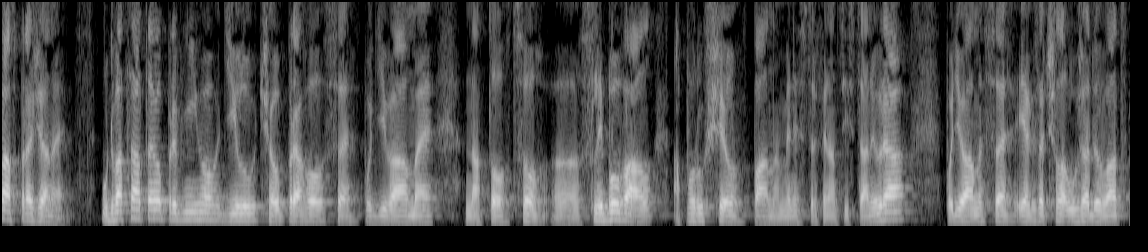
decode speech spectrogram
vás, Pražané. U 21. dílu Čau Praho se podíváme na to, co eh, sliboval a porušil pan ministr financí Stanjura. Podíváme se, jak začala úřadovat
